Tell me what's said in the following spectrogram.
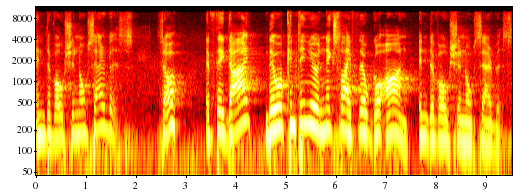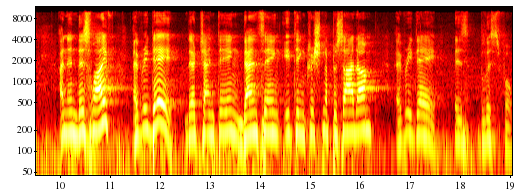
in devotional service. So, if they die, they will continue in next life, they'll go on in devotional service. And in this life, every day they're chanting, dancing, eating Krishna prasadam. Every day is blissful.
